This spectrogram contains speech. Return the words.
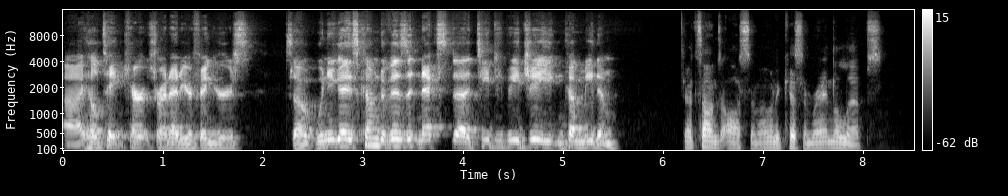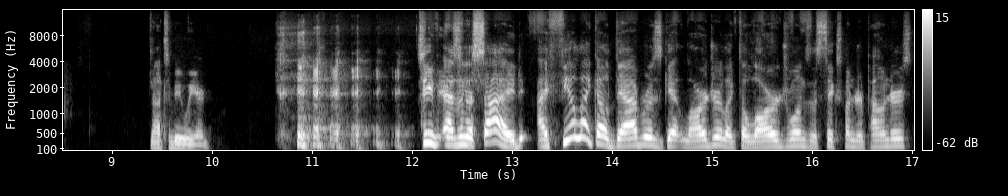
Uh, he'll take carrots right out of your fingers. So when you guys come to visit next uh, TTPG, you can come meet him. That sounds awesome. I want to kiss him right in the lips. Not to be weird. See, as an aside, I feel like Aldabras get larger, like the large ones, the 600 pounders.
